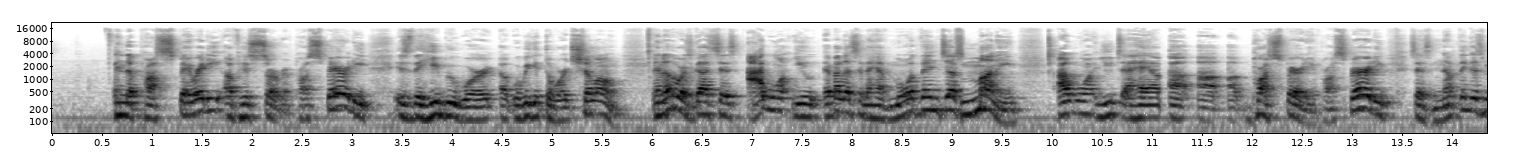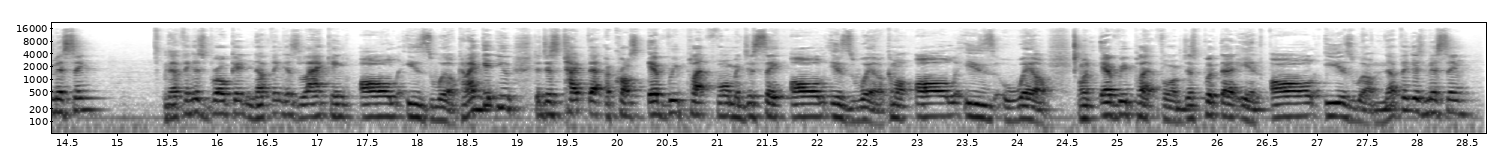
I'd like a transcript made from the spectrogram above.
in the prosperity of his servant. Prosperity is the Hebrew word uh, where we get the word shalom. In other words, God says, I want you, everybody listen, to have more than just money. I want you to have a, a, a prosperity. And prosperity says nothing is missing. Nothing is broken, nothing is lacking, all is well. Can I get you to just type that across every platform and just say all is well? Come on, all is well on every platform. Just put that in. All is well. Nothing is missing,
